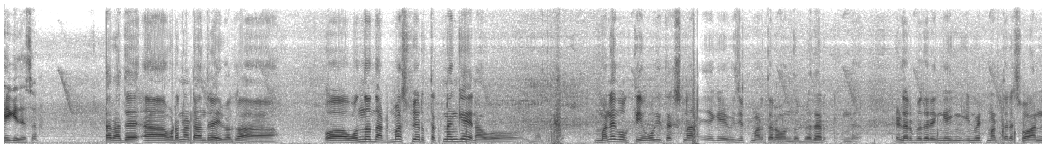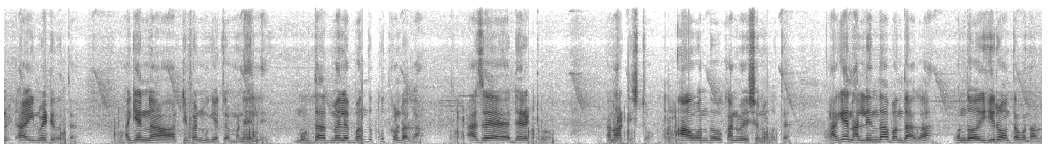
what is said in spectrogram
ಹೇಗಿದೆ ಸರ್? ಸರ್, ಅದೇ ಒಡನಾಟ ಅಂದರೆ ಇವಾಗ ಒಂದೊಂದು ಅಟ್ಮಾಸ್ಫಿಯರ್ ತಕ್ಕನಂಗೆ ನಾವು ಮನೆಗೆ ಹೋಗ್ತೀವಿ, ಹೋಗಿದ ತಕ್ಷಣ ಹೇಗೆ ವಿಸಿಟ್ ಮಾಡ್ತಾರೋ ಒಂದು ಬ್ರದರ್ ಒಂದು ಎಳ್ಳರ್ ಬ್ರದರ್ ಹೆಂಗೆ ಇನ್ವೈಟ್ ಮಾಡ್ತಾರೆ ಸೊ ಅನ್, ಆ ಇನ್ವೈಟ್ ಇರುತ್ತೆ. ಅಗೇನ್ ಟಿಫನ್ ಮುಗಿಯುತ್ತೆ ಮನೆಯಲ್ಲಿ. ಮುಗ್ದಾದ್ಮೇಲೆ ಬಂದು ಕೂತ್ಕೊಂಡಾಗ ಆ್ಯಸ್ ಎ ಡೈರೆಕ್ಟ್ರು ನಾನು ಆರ್ಟಿಸ್ಟು ಆ ಒಂದು ಕನ್ವೇಷನ್ ಹೋಗುತ್ತೆ. ಹಾಗೇನು ಅಲ್ಲಿಂದ ಬಂದಾಗ, ಒಂದು ಹೀರೋ ಅಂತ ಬಂದಾಗ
